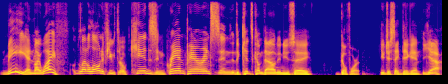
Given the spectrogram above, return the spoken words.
me and my wife, let alone if you throw kids and grandparents and The kids come down, and you say, "Go for it." you just say dig in. Yeah.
